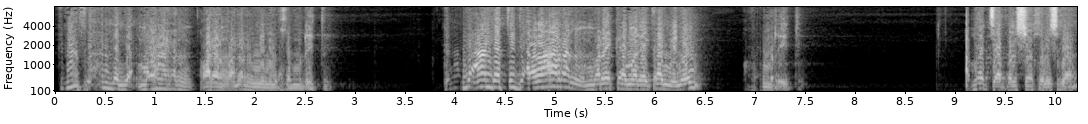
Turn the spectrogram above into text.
kenapa anda nggak melarang orang-orang minum khamr itu? Kenapa anda tidak larang mereka-mereka minum khamr itu? Apa jawaban Syekhul Islam?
